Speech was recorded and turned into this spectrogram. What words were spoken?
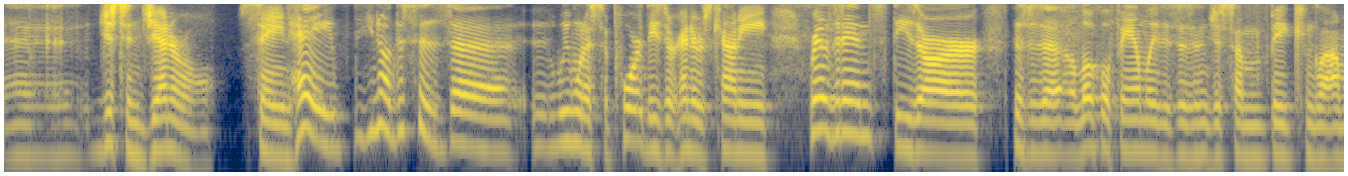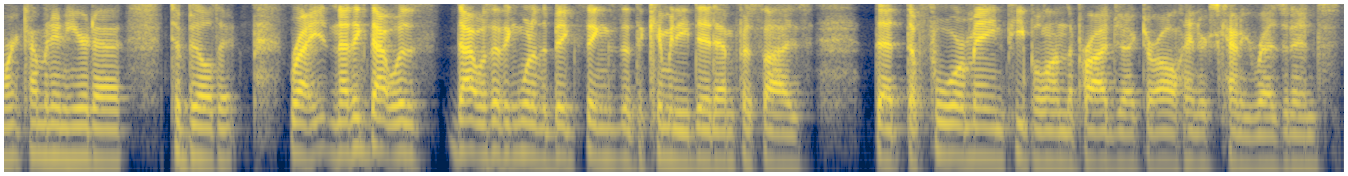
uh, just in general. Saying, hey, you know, this is uh, we want to support. These are Hendricks County residents. These are this is a, a local family. This isn't just some big conglomerate coming in here to to build it. Right, and I think that was that was I think one of the big things that the committee did emphasize that the four main people on the project are all Hendricks County residents,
